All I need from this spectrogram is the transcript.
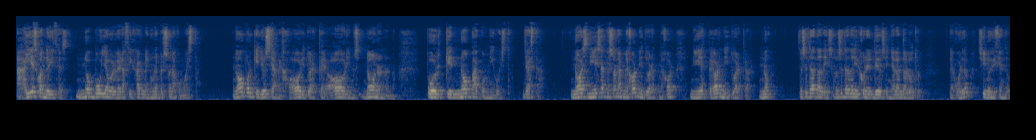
Ahí es cuando dices, no voy a volver a fijarme en una persona como esta. No porque yo sea mejor y tú eres peor, no, no, no, no. Porque no va conmigo esto. Ya está. No es ni esa persona mejor, ni tú eres mejor, ni es peor, ni tú eres peor. No. No se trata de eso, no se trata de ir con el dedo señalando al otro, ¿de acuerdo? Sino diciendo,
